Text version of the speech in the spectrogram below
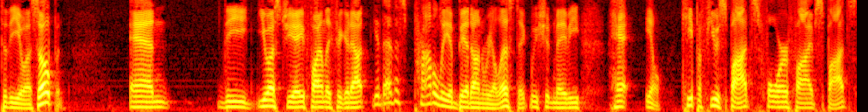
to the U.S. Open. And the USGA finally figured out yeah, that's probably a bit unrealistic. We should maybe ha- you know keep a few spots, four or five spots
